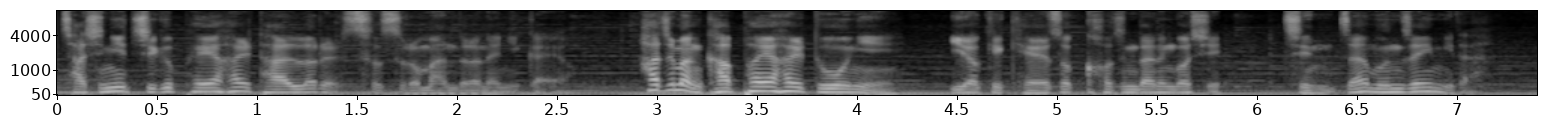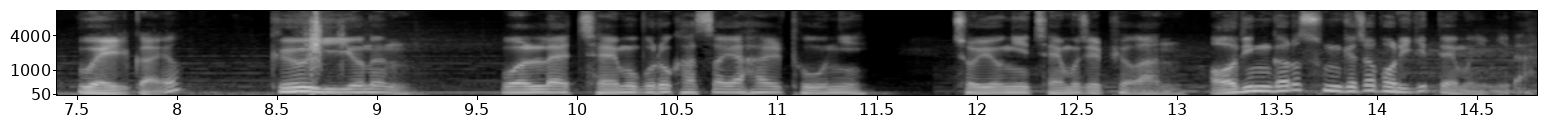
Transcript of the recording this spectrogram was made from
자신이 지급해야 할 달러를 스스로 만들어내니까요. 하지만 갚아야 할 돈이 이렇게 계속 커진다는 것이 진짜 문제입니다. 왜일까요? 그 이유는 원래 재무부로 갔어야 할 돈이 조용히 재무제표 안 어딘가로 숨겨져 버리기 때문입니다.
